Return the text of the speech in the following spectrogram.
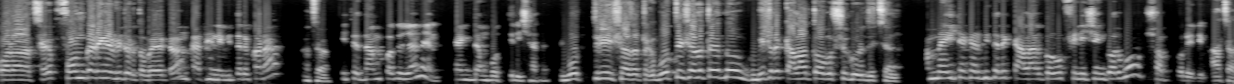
করা আছে। ফোম কাটিং এর ভিতরে তবে এটা? কম কাঠের ভিতরে করা। আচ্ছা। এটার দাম কত জানেন? একদম বত্রিশ হাজার। বত্রিশ হাজার টাকা। বত্রিশ হাজার টাকা তো ভিতরে কালার তো অবশ্যই করে দিচ্ছেন। আমরা এই টাকার ভিতরে কালার করব ফিনিশিং করব সব করে দিব। আচ্ছা।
